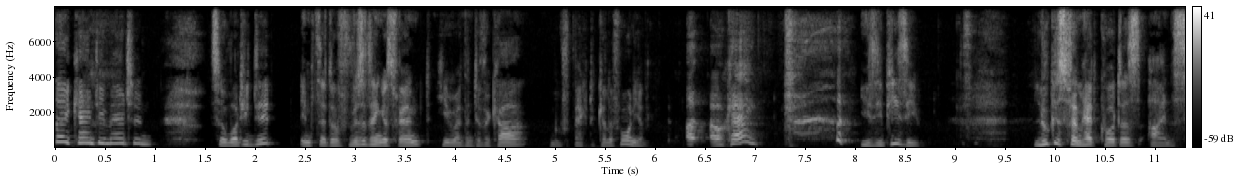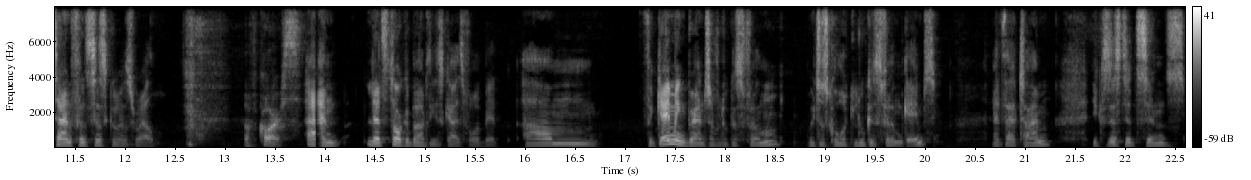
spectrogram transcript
I can't imagine. So what he did, instead of visiting his friend, he went into the car, moved back to California. Uh, okay. Easy peasy. Lucasfilm headquarters are in San Francisco as well. Of course. And let's talk about these guys for a bit. Um, the gaming branch of Lucasfilm, which is called Lucasfilm Games at that time, existed since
